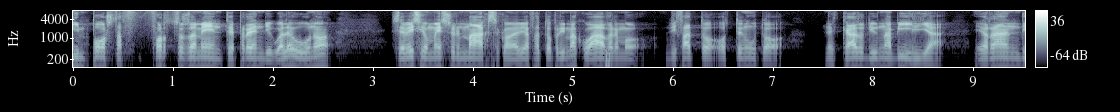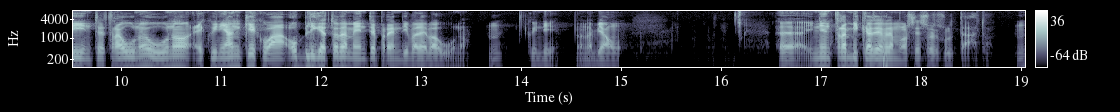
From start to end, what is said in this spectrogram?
imposta forzosamente prendi uguale 1, se avessimo messo il max come abbiamo fatto prima qua, avremmo di fatto ottenuto nel caso di una biglia il rand int tra 1 e 1 e quindi anche qua obbligatoriamente prendi valeva 1 mm? quindi abbiamo, eh, in entrambi i casi avremo lo stesso risultato mm?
